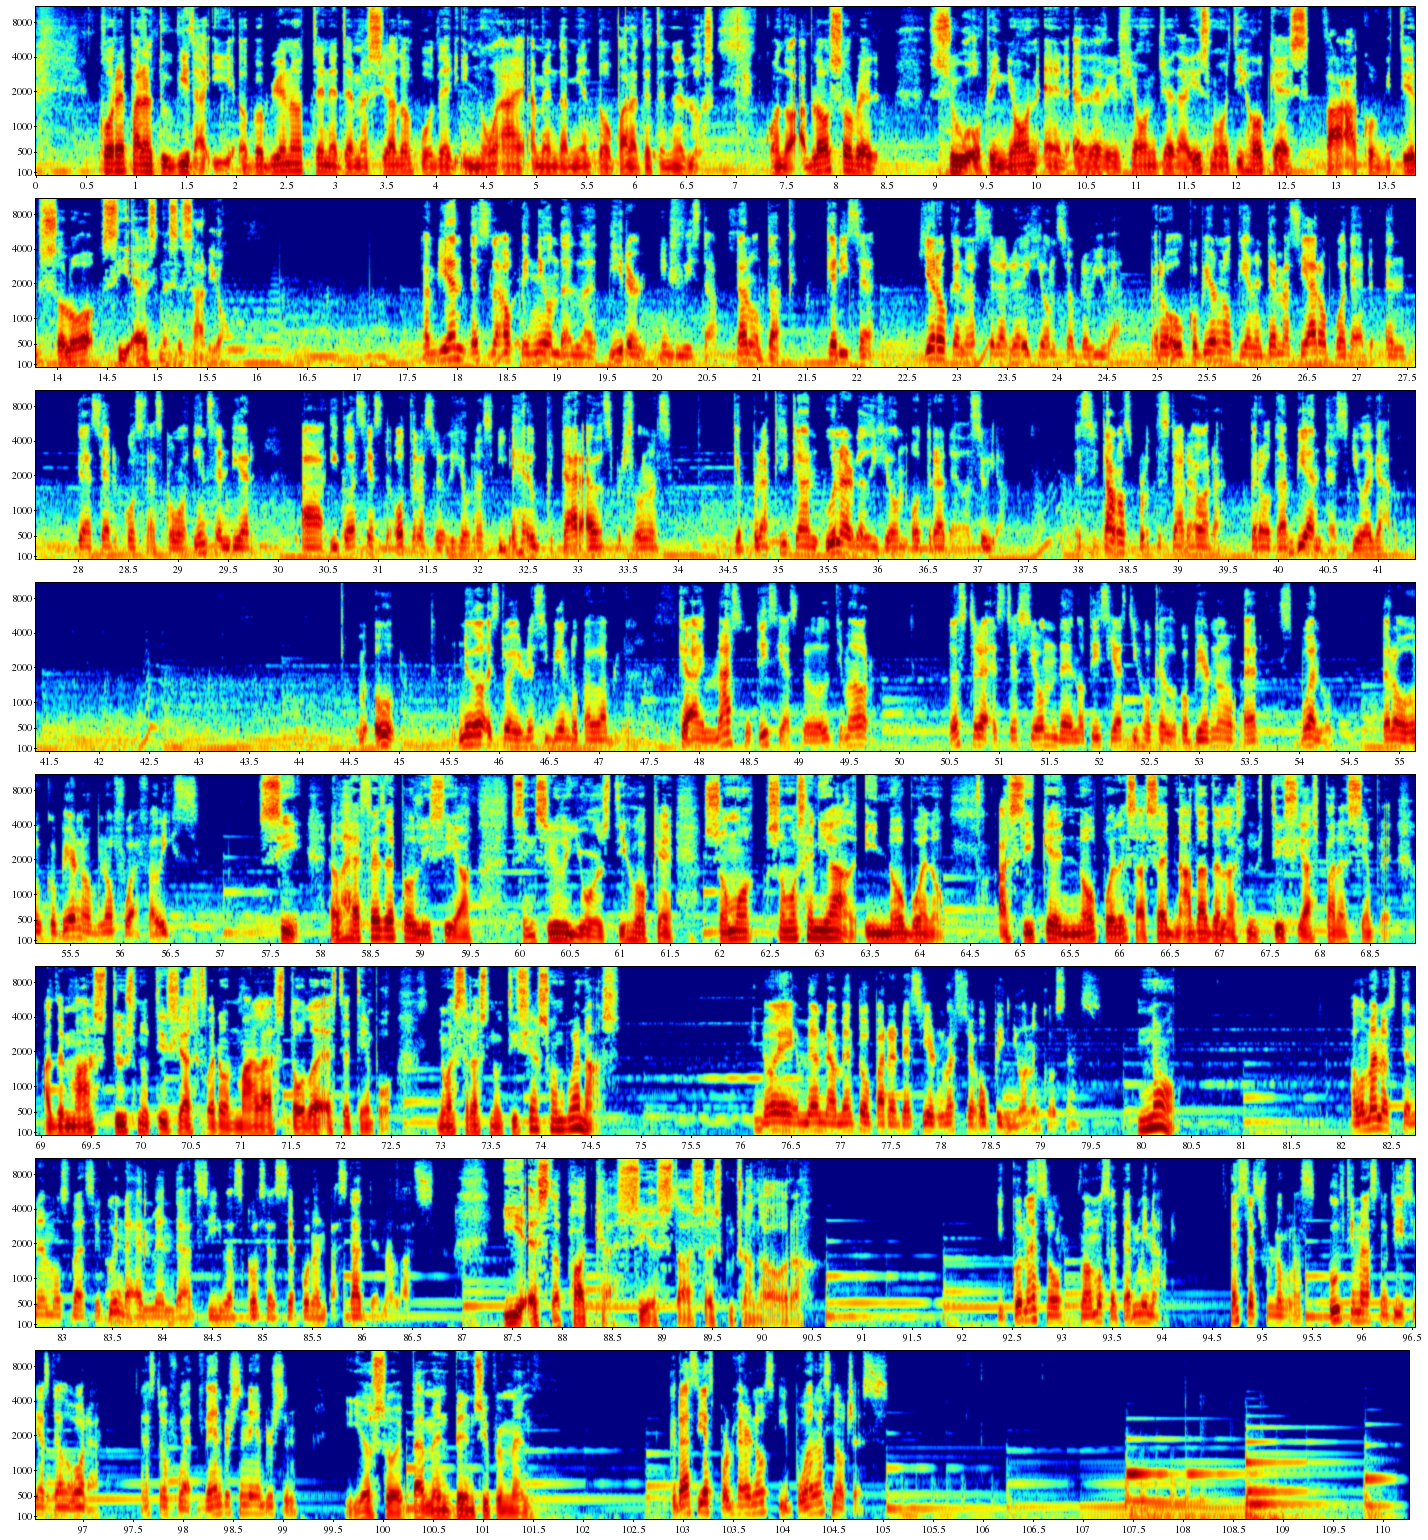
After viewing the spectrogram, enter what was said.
corre para tu vida y el gobierno tiene demasiado poder y no hay amendamiento para detenerlos. Cuando habló sobre su opinión en la religión judaísmo, dijo que es, va a convertir solo si es necesario. También es la opinión del líder hinduista, Donald Duck, que dice, quiero que nuestra religión sobreviva, pero el gobierno tiene demasiado poder en, de hacer cosas como incendiar a iglesias de otras religiones y ejecutar a las personas que practican una religión otra de la suya. Necesitamos protestar ahora, pero también es ilegal. Oh, no estoy recibiendo palabra. Que hay más noticias de la última hora. Nuestra estación de noticias dijo que el gobierno es bueno, pero el gobierno no fue feliz. Sí, el jefe de policía, Sincerely Yours, dijo que somos, somos genial y no bueno así que no puedes hacer nada de las noticias para siempre. Además, tus noticias fueron malas todo este tiempo. Nuestras noticias son buenas. ¿No hay enmendamiento para decir nuestra opinión en cosas? No. A lo menos tenemos la segunda enmienda si las cosas se ponen bastante malas. Y este podcast si estás escuchando ahora. Y con eso vamos a terminar. Estas fueron las últimas noticias de la hora. Esto fue Vanderson Anderson. Y yo soy Batman Ben Superman. Gracias por vernos y buenas noches.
